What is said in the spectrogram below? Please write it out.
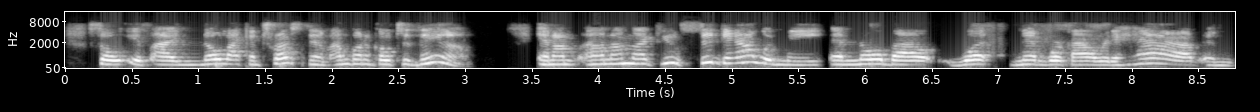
So, if I know, like, and trust them, I'm going to go to them. And I'm, and I'm like, you sit down with me and know about what network I already have, and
